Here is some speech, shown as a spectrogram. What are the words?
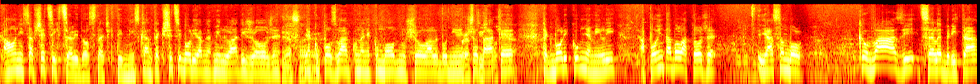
A oni sa všetci chceli dostať k tým mískam, tak všetci boli mňa milí Ladižov, že Jasné. nejakú pozvánku na nejakú módnu show alebo niečo Prestíž také, tak boli ku mne milí. A pointa bola to, že ja som bol kvázi celebrita,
